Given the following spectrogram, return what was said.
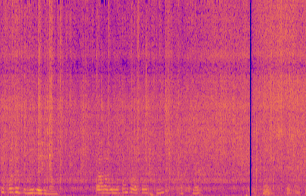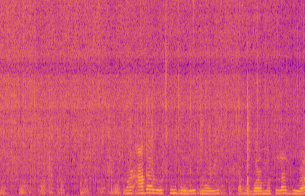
যেটু কইতে তো নিয়ে দেখলাম রান্না করে নতুন করে করছি আজকে আমার আদা রসুন হলুদ মরিচ তারপর গরম মশলা গুঁড়া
